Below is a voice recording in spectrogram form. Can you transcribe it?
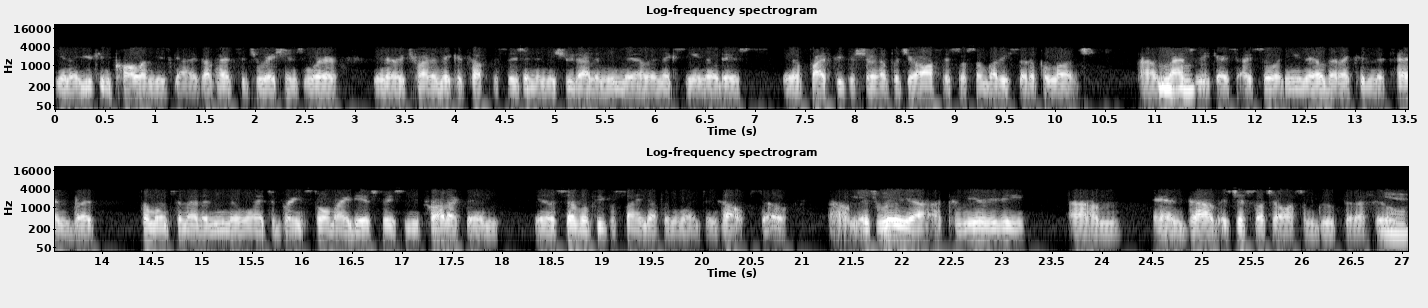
you know you can call on these guys. I've had situations where you know, you're trying to make a tough decision and you shoot out an email and next thing you know there's, you know, five people showing up at your office or somebody set up a lunch. Um, mm-hmm. Last week I, I saw an email that I couldn't attend, but someone sent out an email wanted to brainstorm ideas for this new product and, you know, several people signed up and went and helped. So, um, it's really a, a community, um, and uh, it's just such an awesome group that I feel yeah.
